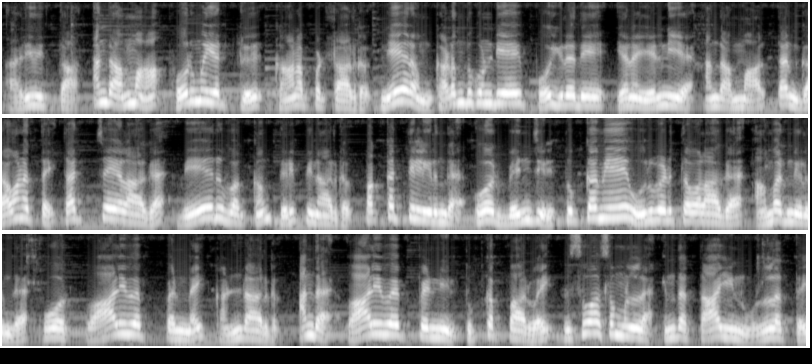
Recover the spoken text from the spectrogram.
அறிவித்தார். அந்த அம்மா பொறுமையற்று காணப்பட்டார்கள். நேரம் கடந்து கொண்டே போகிறதே என எண்ணிய அந்த அம்மாள் தன் கவனத்தை தற்செயலாக வேறு பக்கம் திருப்பினார்கள். பக்கத்தில் இருந்த ஓர் பெஞ்சில் துக்கமே உருவெடுத்தவளாக அமர்ந்திருந்த ஓர் வாலிப பெண்ணை கண்டார்கள். அந்த வாலிப பெண்ணின் துக்கப்பார்வை விசுவாசமுள்ள இந்த தாயின் உள்ளத்தை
